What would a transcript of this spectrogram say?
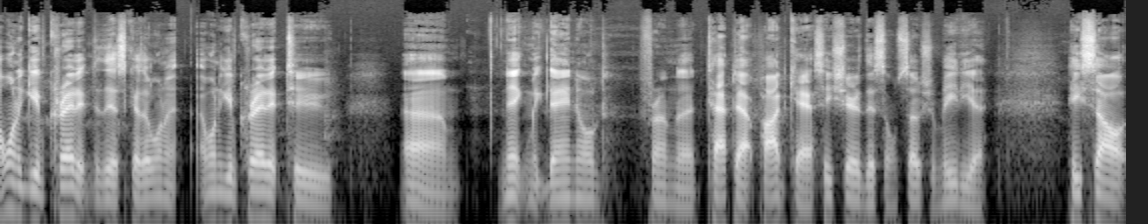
I want to give credit to this because I want to I want to give credit to um, Nick McDaniel from the Tapped Out podcast. He shared this on social media. He saw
